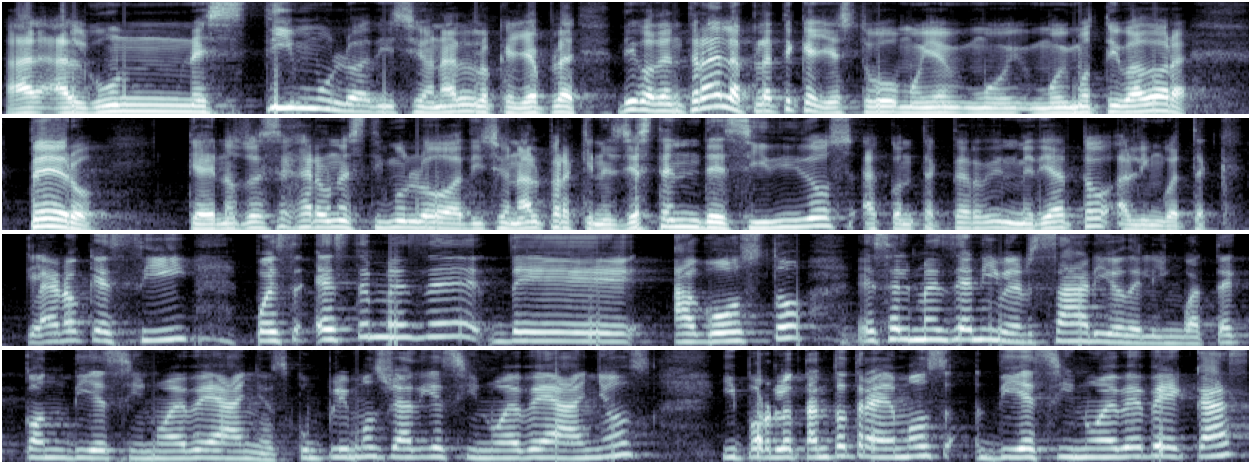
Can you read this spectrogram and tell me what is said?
algún estímulo adicional a lo que ya digo de entrada la plática ya estuvo muy muy muy motivadora pero que nos vas a dejar un estímulo adicional para quienes ya estén decididos a contactar de inmediato a Linguatec. Claro que sí, pues este mes de, agosto es el mes de aniversario de Linguatec con 19 años. Cumplimos ya 19 años y por lo tanto traemos 19 becas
